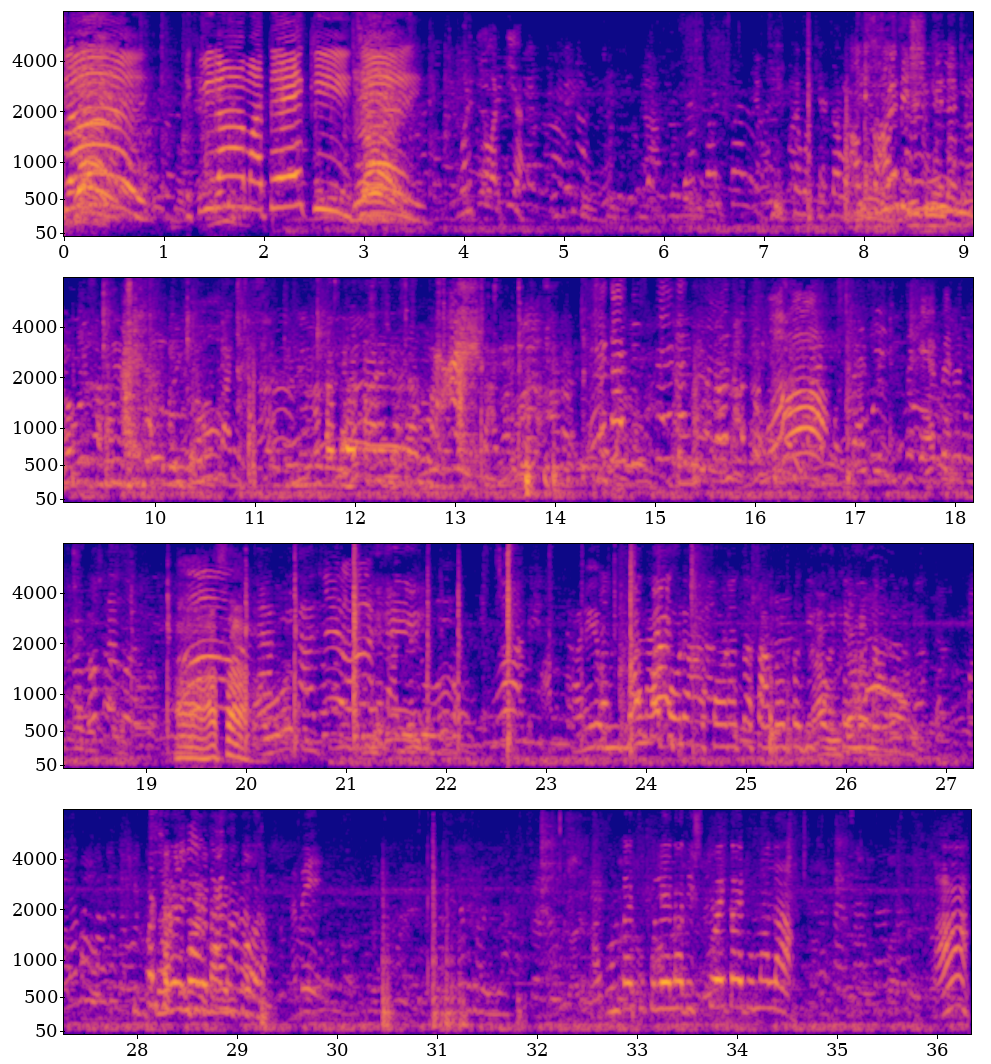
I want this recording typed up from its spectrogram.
जय। एकविरा माते की जय। अरे उंचा नाही फोडा फोडाचा सागर कधी कळते मी नारळ. पण सगळीकडे बाहेर पड. अजून काय चुकलेला दिसतोय काय तुम्हाला? हा?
